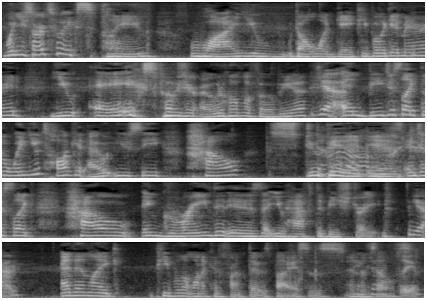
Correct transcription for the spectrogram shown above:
when you start to explain why you don't want gay people to get married, you A, expose your own homophobia, Yeah. and B, just like the when you talk it out, you see how stupid it is, and just like how ingrained it is that you have to be straight. yeah, And then, like, people don't want to confront those biases in exactly. themselves.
